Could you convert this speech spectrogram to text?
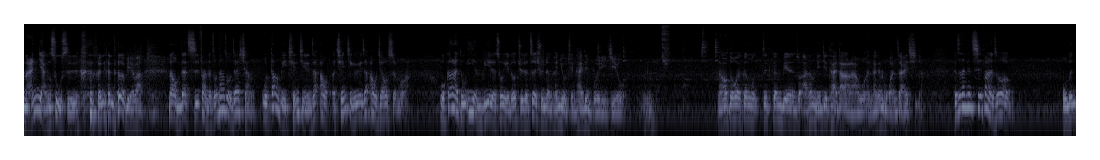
南洋素食，很很特别吧。那我们在吃饭的时候，当时我在想，我到底前几年在傲，前几个月在傲娇什么啊？我刚来读 EMBA 的时候，也都觉得这群人很有钱，他一定不会理解我，然后都会跟我这跟别人说啊，他们年纪太大了，我很难跟他们玩在一起啊。可是那天吃饭的时候，我们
